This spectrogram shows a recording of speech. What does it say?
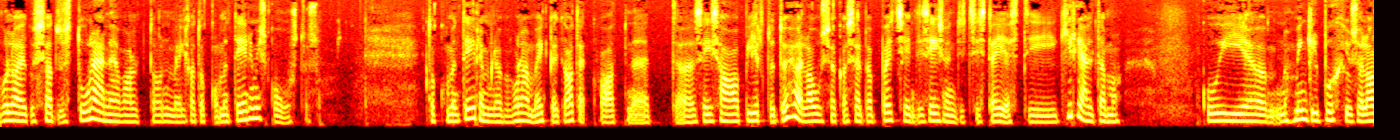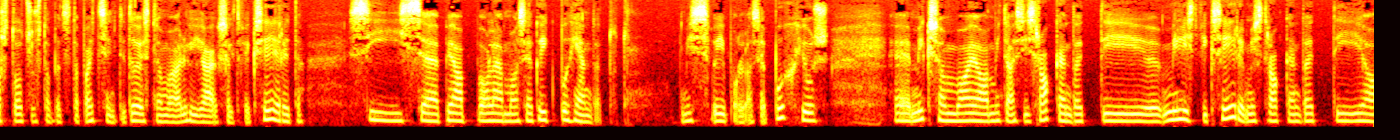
võlaõigusseadusest tulenevalt on meil ka dokumenteerimiskohustus. dokumenteerimine peab olema ikkagi adekvaatne, et äh, see ei saa piirduda ühe lausega, seal peab patsiendi seisundit siis täiesti kirjeldama. kui äh, noh, mingil põhjusel arst otsustab, et seda patsienti tõesti on vaja lühiaegselt fikseerida, siis peab olema see kõik põhjendatud. Mis võib olla see põhjus, miks on vaja, mida siis rakendati, millist fikseerimist rakendati ja,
